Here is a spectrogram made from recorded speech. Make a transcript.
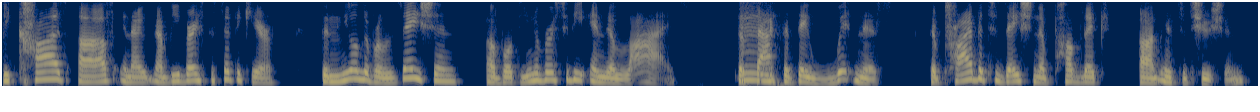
because of, and I, I'll be very specific here, the neoliberalization of both the university and their lives. The Mm. fact that they witness the privatization of public um, institutions.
